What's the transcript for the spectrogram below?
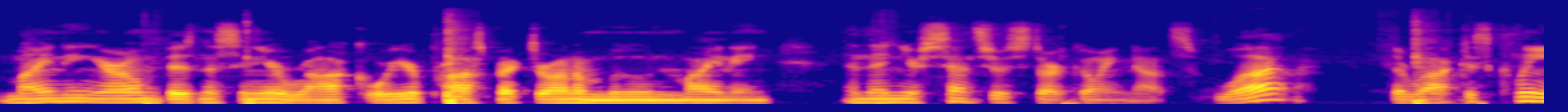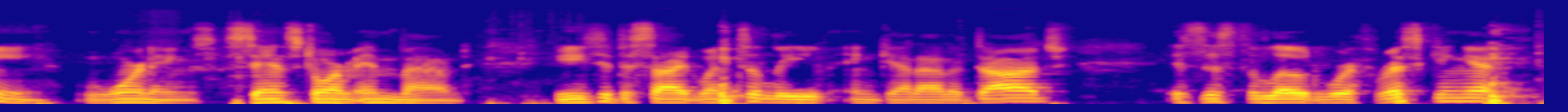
minding your own business in your rock or your prospector on a moon mining, and then your sensors start going nuts. What? The rock is clean. Warnings. Sandstorm inbound. You need to decide when to leave and get out of Dodge. Is this the load worth risking it?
